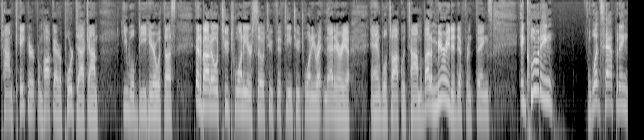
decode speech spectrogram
Tom Kakert from HawkeyeReport.com. He will be here with us at about oh two twenty or so, 215, 220, right in that area. And we'll talk with Tom about a myriad of different things, including what's happening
